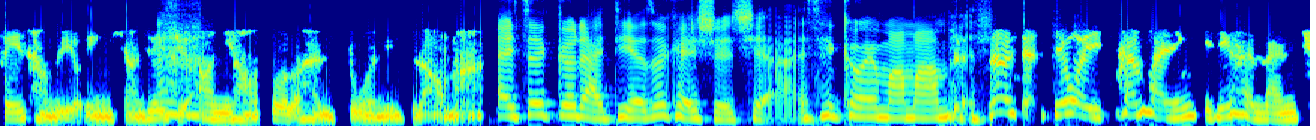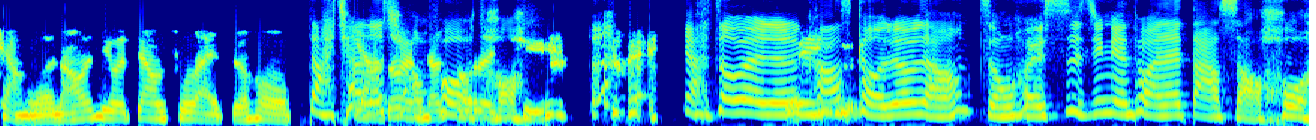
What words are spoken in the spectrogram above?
非常的有印象，就会觉得 哦，你好像做了很多，你知道吗？哎、欸，这 good idea，这可以学起来。各位妈妈们，那结果餐盘已经已经很难抢了，然后结果这样出来之后，大家都抢破头。对，亚洲人的 Costco 就想怎么回事？今年突然在大扫货。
